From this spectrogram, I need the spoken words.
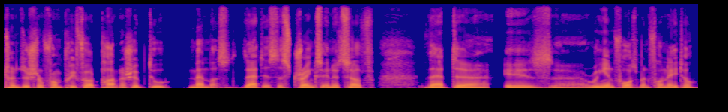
transition from preferred partnership to members. That is the strength in itself. That uh, is uh, reinforcement for NATO,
